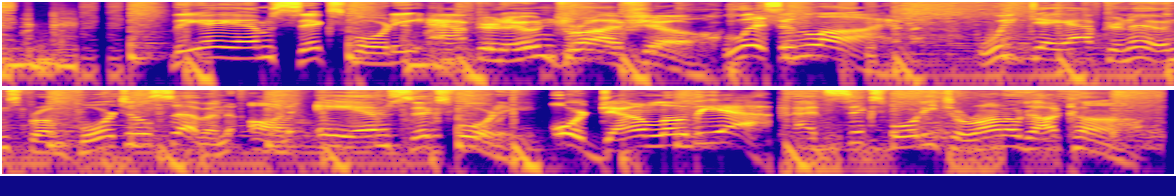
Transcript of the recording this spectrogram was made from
The AM 640 Afternoon Drive Show. Listen live. Weekday afternoons from 4 till 7 on AM 640 or download the app at 640toronto.com.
